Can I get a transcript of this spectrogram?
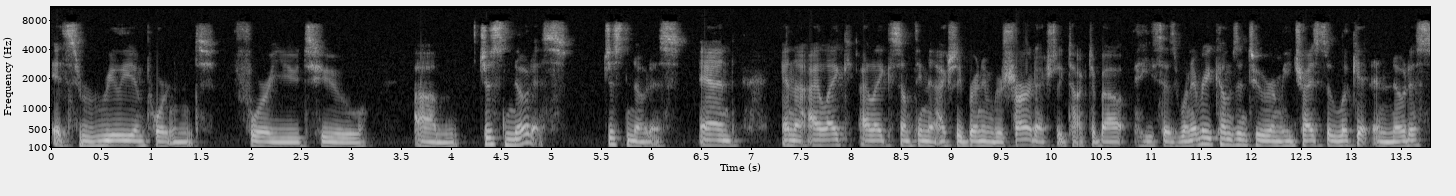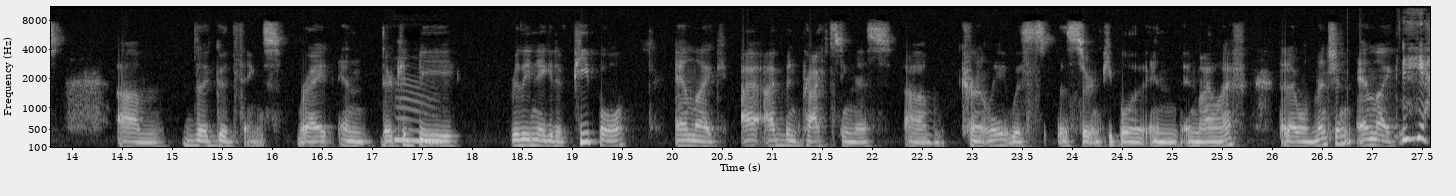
it's really important for you to um, just notice, just notice, and and I like I like something that actually Brendon Burchard actually talked about. He says whenever he comes into a room, he tries to look at and notice um, the good things, right? And there could hmm. be really negative people, and like I, have been practicing this um, currently with certain people in in my life that I won't mention, and like yeah,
